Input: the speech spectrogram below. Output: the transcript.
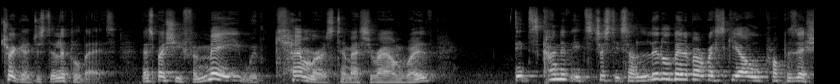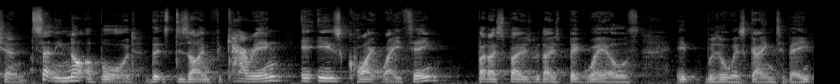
trigger just a little bit. Especially for me, with cameras to mess around with, it's kind of, it's just, it's a little bit of a risky old proposition. Certainly not a board that's designed for carrying. It is quite weighty, but I suppose with those big wheels, it was always going to be.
